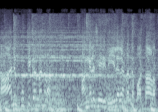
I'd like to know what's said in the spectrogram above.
നാല് കുപ്പിക്കണ്ടങ്ങളാണ്. മംഗലശ്ശേരി നീലകണ്ഠന്റെ പട്ടാളം.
